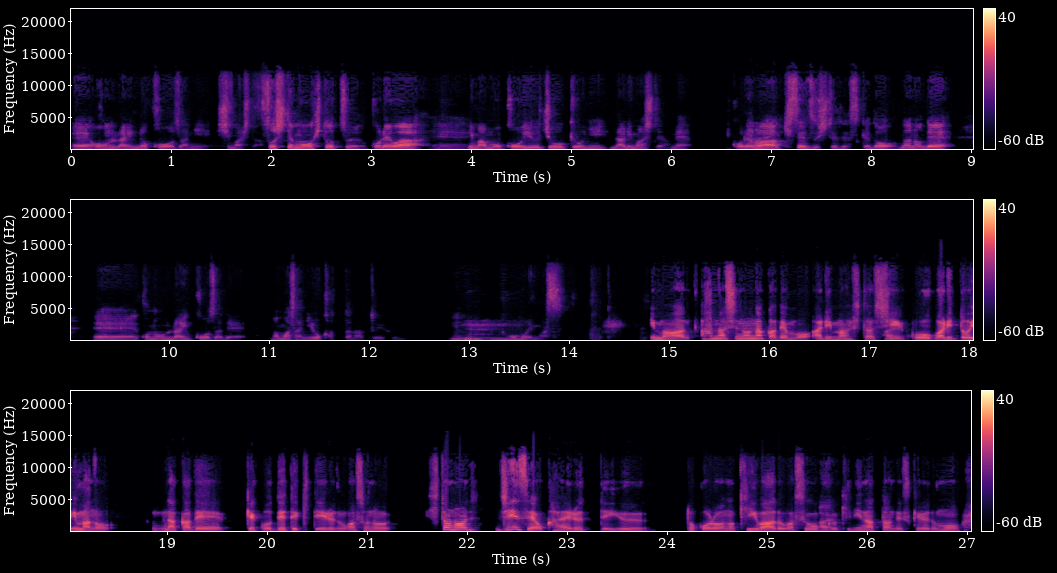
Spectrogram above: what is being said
えーオンラインの講座にしました。そしてもう一つ、これは、えー今もうこういう状況になりましたよね。これはは季節してですけど、なので、えーこのオンライン講座で、まあ、まさに良かったなというふうに、うんうん。思います。今、話の中でもありましたし、はい。こう割と今の中で結構出てきているのが、その人の人生を変えるっていうところのキーワードがすごく気になったんですけれども、はい、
